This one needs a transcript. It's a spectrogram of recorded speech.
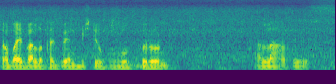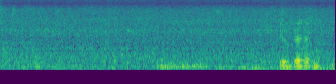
সবাই ভালো থাকবেন বৃষ্টি উপভোগ করুন। আল্লাহ হাফিজ। কেউ দেখে না।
